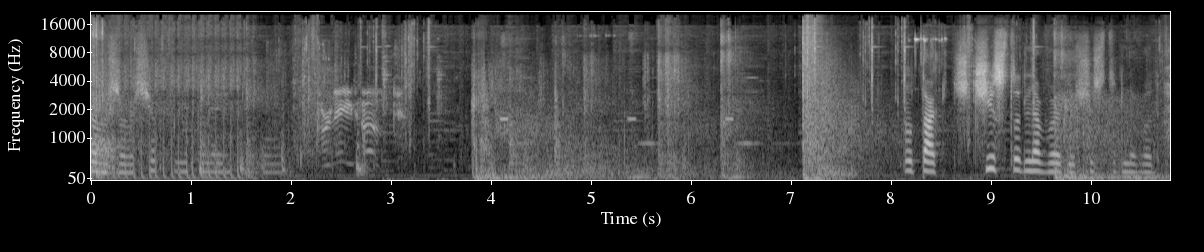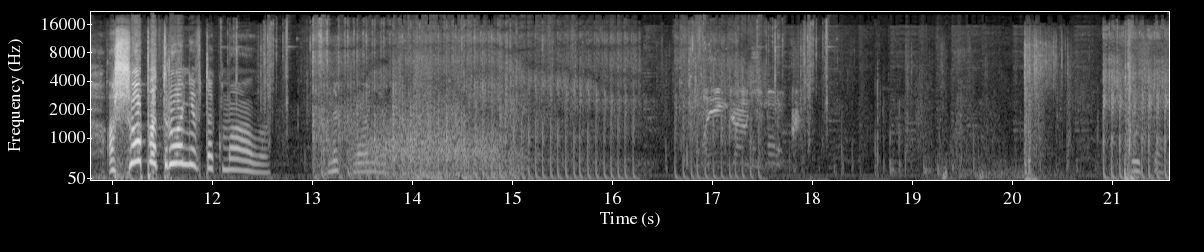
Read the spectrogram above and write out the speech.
Там же вообще на поляне Ну так, чисто для воды, чисто для воды. А шо патронів так мало? Не понял. Круто.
